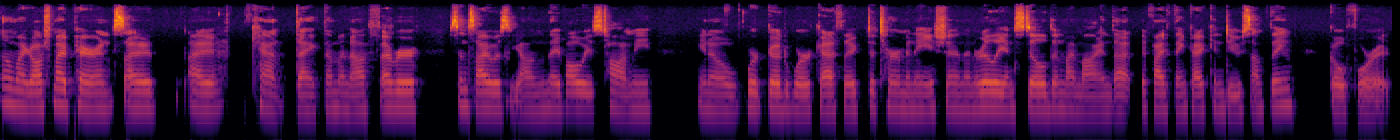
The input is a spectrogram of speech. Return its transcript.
Oh my gosh, my parents. I I can't thank them enough. Ever since I was young, they've always taught me, you know, work good work ethic, determination, and really instilled in my mind that if I think I can do something, go for it.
